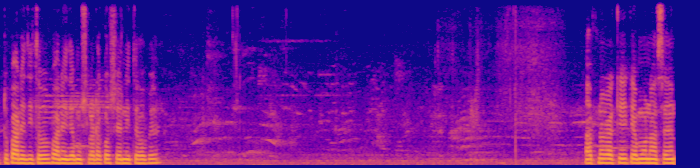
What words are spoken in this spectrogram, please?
একটু পানি দিতে হবে, পানি দিয়ে মশলাটা কষিয়ে নিতে হবে। আপনারা কে কেমন আছেন?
